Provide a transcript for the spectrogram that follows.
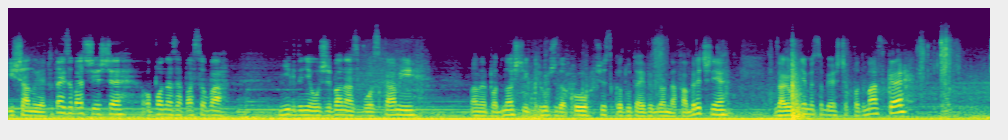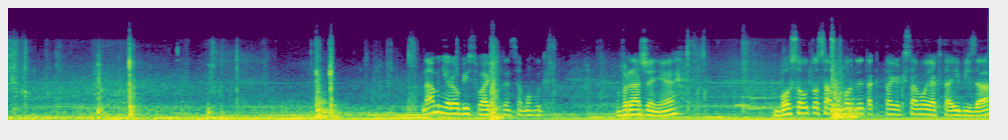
i szanuję. Tutaj zobaczcie jeszcze opona zapasowa nigdy nie używana z włoskami. Mamy podnośnik, klucz do kół, wszystko tutaj wygląda fabrycznie. Zaglądniemy sobie jeszcze pod maskę. Na mnie robi, słuchajcie, ten samochód wrażenie, bo są to samochody tak, tak jak samo jak ta Ibiza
